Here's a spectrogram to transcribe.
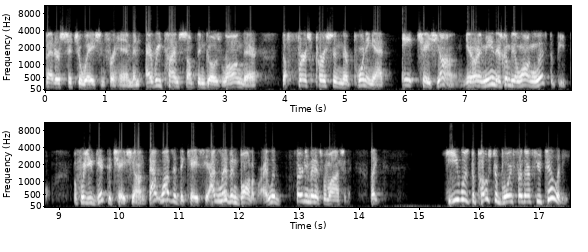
better situation for him. And every time something goes wrong there, the first person they're pointing at ain't Chase Young. You know what I mean? There's going to be a long list of people before you get to Chase Young. That wasn't the case here. I live in Baltimore. I live 30 minutes from Washington. Like he was the poster boy for their futility,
